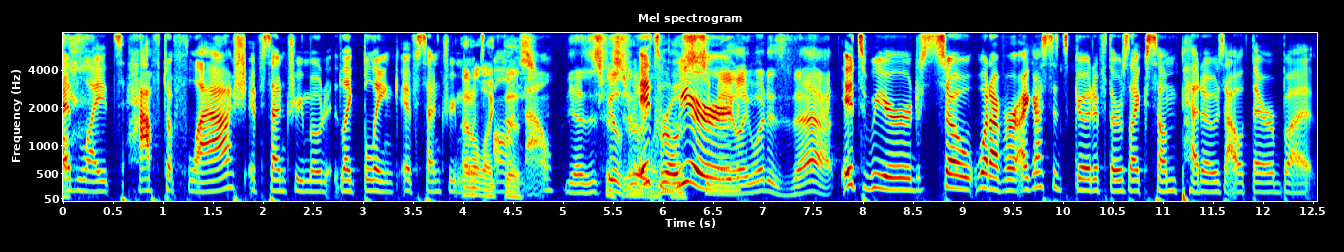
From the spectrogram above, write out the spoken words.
headlights have to flash if Sentry mode, like blink if Sentry mode. I don't like on this. now. yeah. This feels Jesse, really It's gross to me. weird. Like, what is that? It's weird. So whatever. I guess it's good if there's like some pedos out there, but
